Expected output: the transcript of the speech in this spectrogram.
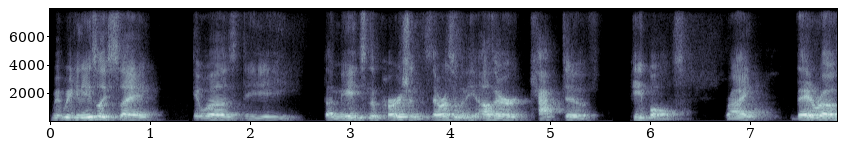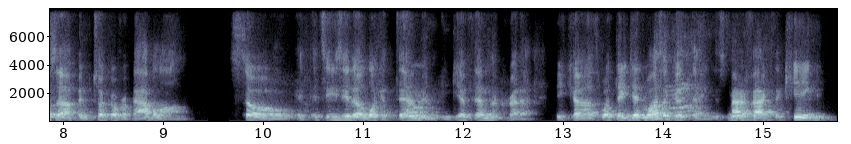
we, we, can easily say it was the the Medes and the Persians. There were some of the other captive peoples, right? They rose up and took over Babylon. So it, it's easy to look at them and, and give them the credit because what they did was a good thing. As a matter of fact, the king,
